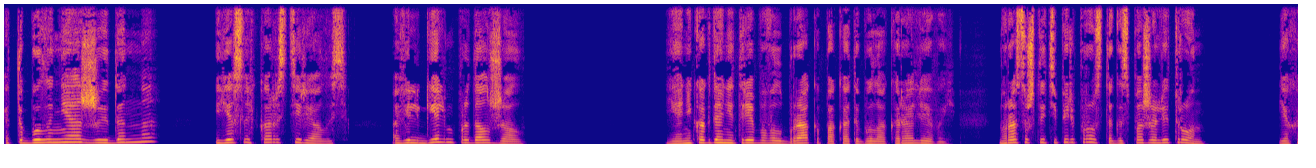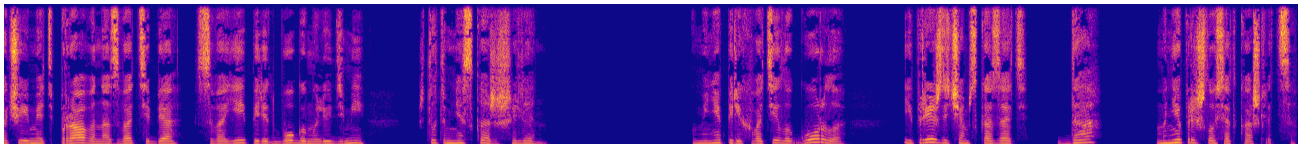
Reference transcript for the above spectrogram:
Это было неожиданно, и я слегка растерялась, а Вильгельм продолжал. Я никогда не требовал брака, пока ты была королевой. Но раз уж ты теперь просто госпожа Литрон, я хочу иметь право назвать тебя своей перед Богом и людьми. Что ты мне скажешь, Элен? У меня перехватило горло, и прежде чем сказать «да», мне пришлось откашляться.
